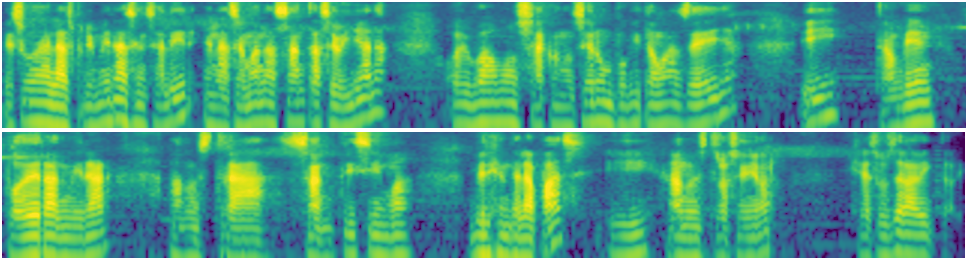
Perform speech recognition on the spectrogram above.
es una de las primeras en salir en la Semana Santa Sevillana. Hoy vamos a conocer un poquito más de ella y también poder admirar a nuestra Santísima Virgen de la Paz y a nuestro Señor Jesús de la Victoria.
